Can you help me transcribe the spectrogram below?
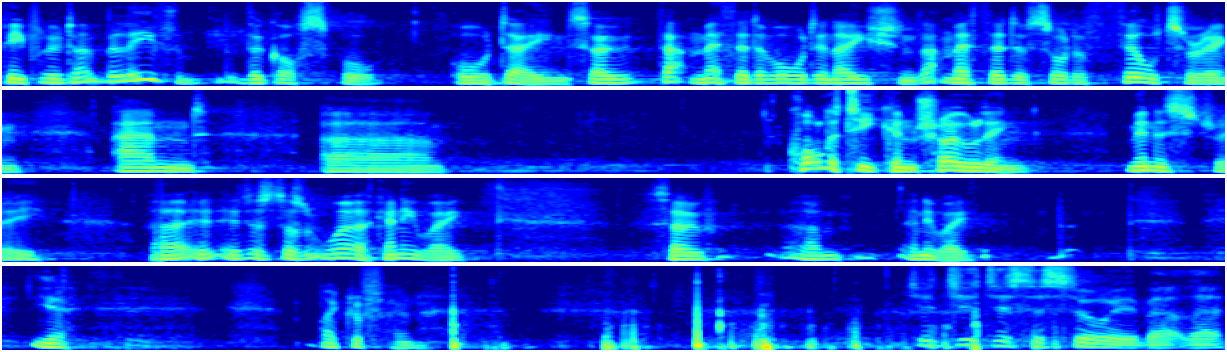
people who don't believe the, the gospel ordained. So that method of ordination, that method of sort of filtering and uh, quality controlling ministry, uh, it, it, just doesn't work anyway. So, um, anyway, yeah, microphone. Just, just a story about that.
